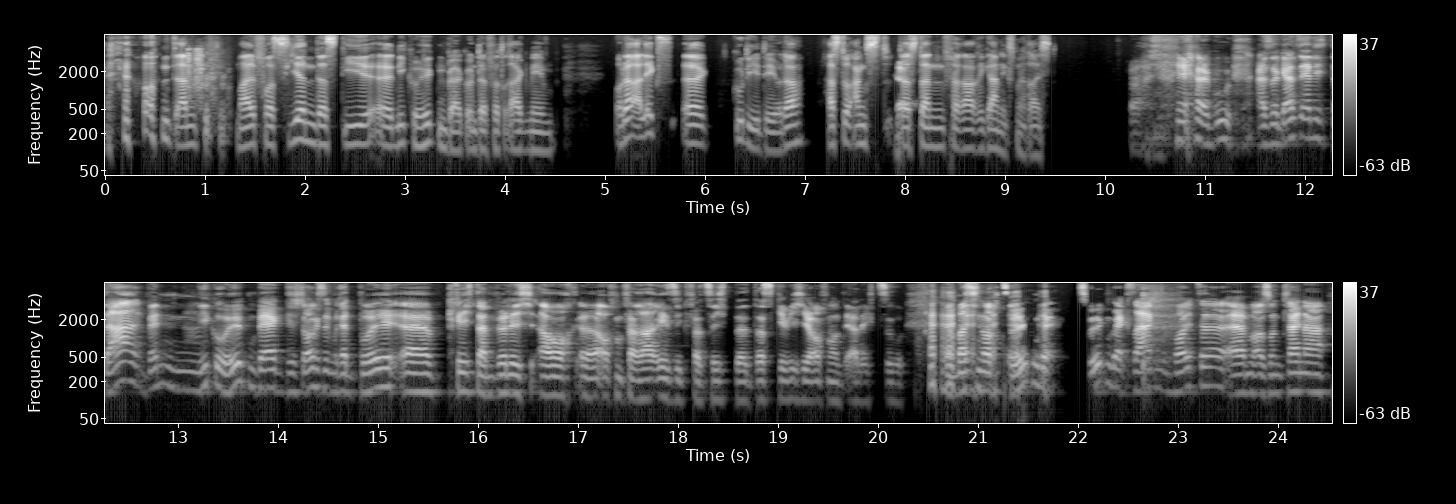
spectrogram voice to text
und dann mal forcieren, dass die äh, Nico Hülkenberg unter Vertrag nehmen. Oder Alex? Äh, gute Idee, oder? Hast du Angst, ja. dass dann Ferrari gar nichts mehr reißt? Ja, gut. Also ganz ehrlich, da, wenn Nico Hülkenberg die Chance im Red Bull äh, kriegt, dann würde ich auch äh, auf den Ferrari-Sieg verzichten. Das gebe ich hier offen und ehrlich zu. Was ich noch zu Hülkenberg, zu Hülkenberg sagen wollte, ähm, also ein kleiner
